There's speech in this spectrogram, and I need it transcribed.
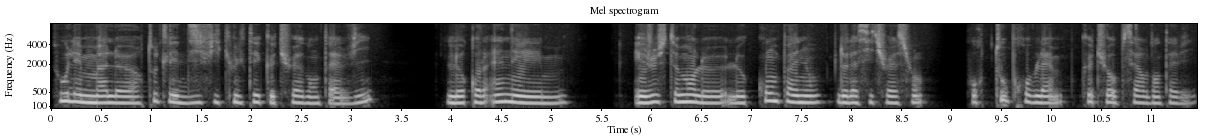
tous les malheurs, toutes les difficultés que tu as dans ta vie, le Coran est, justement le, le compagnon de la situation pour tout problème que tu observes dans ta vie.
